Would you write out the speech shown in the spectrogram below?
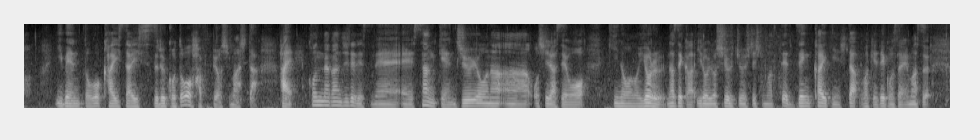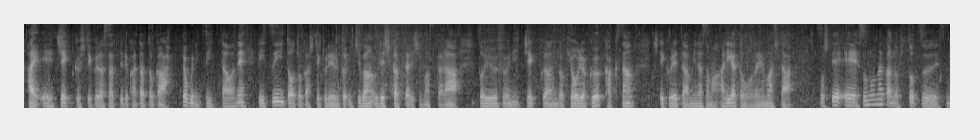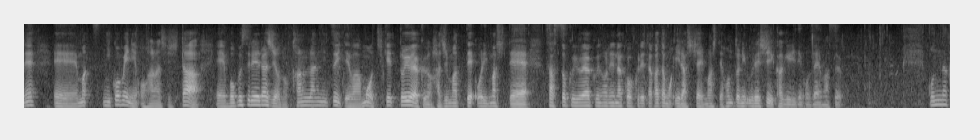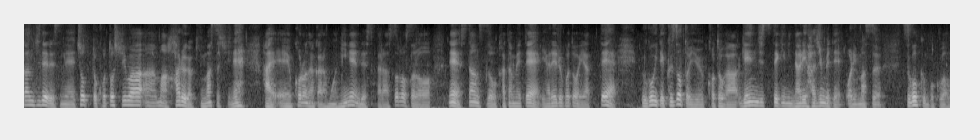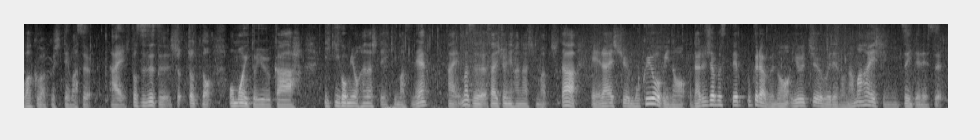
イベントを開催することを発表しました。はい。こんな感じでですね、え、3件重要なあお知らせを昨日の夜、なぜかいろいろ集中してしまって全解禁したわけでございます。はい、えー、チェックしてくださってる方とか、特に Twitter はね、リツイートとかしてくれると一番嬉しかったりしますから、そういう風にチェック協力、拡散してくれた皆様ありがとうございました。そして、えー、その中の一つですね、えーま、2個目にお話しした、えー、ボブスレーラジオの観覧についてはもうチケット予約が始まっておりまして早速予約の連絡をくれた方もいらっしゃいまして本当に嬉しい限りでございます。こんな感じでですね、ちょっと今年は、あまあ、春が来ますしね、はい、えー、コロナからもう2年ですから、そろそろね、スタンスを固めて、やれることをやって、動いていくぞということが現実的になり始めております。すごく僕はワクワクしてます。はい、一つずつちょっと思いというか意気込みを話していきますね。はい、まず最初に話しました、えー、来週木曜日のダルジャブステップクラブの YouTube での生配信についてです。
